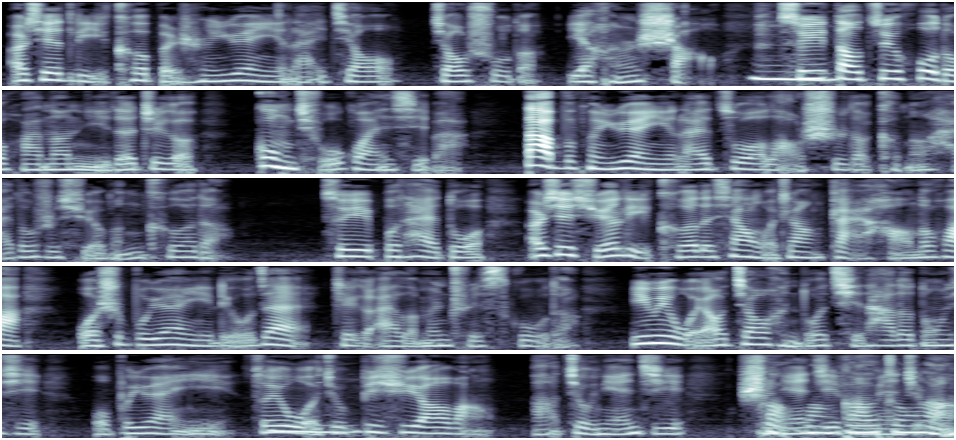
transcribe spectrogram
而且理科本身愿意来教教书的也很少，所以到最后的话呢，你的这个供求关系吧，大部分愿意来做老师的，可能还都是学文科的。所以不太多，而且学理科的像我这样改行的话，我是不愿意留在这个 elementary school 的，因为我要教很多其他的东西，我不愿意，所以我就必须要往啊九年级、十年级方面去往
